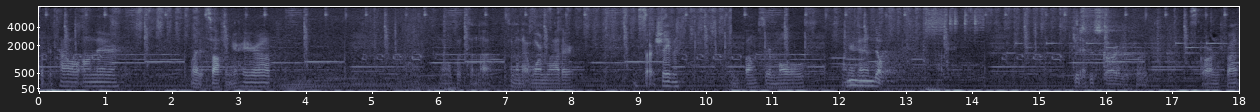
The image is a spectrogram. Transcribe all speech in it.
put the towel on there, let it soften your hair up. And I'll put some, uh, some of that warm lather and start shaving. Bumps or moles on your head? No. Okay. Just the scar in the front. Scar in the front.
